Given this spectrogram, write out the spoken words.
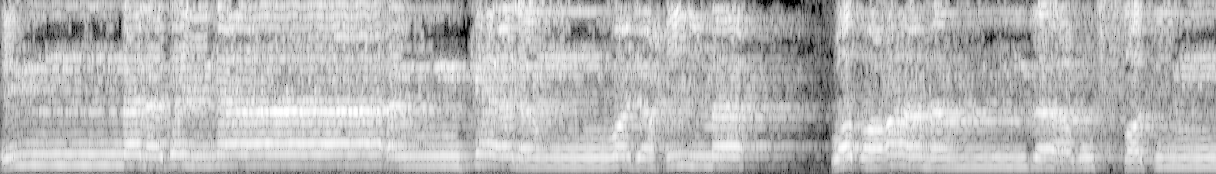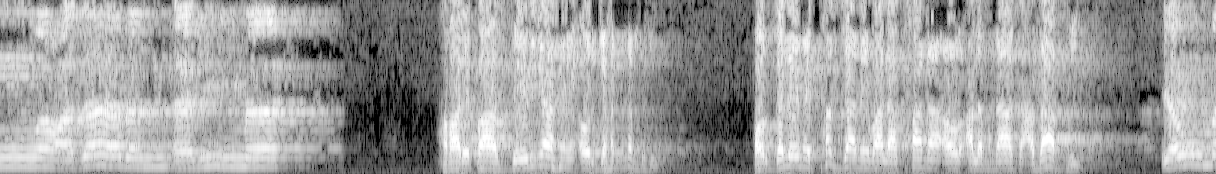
إن لدينا أنكالا وجحيما وطعاما ذا غصة وعذابا أليما ہمارے پاس بیڑیاں ہیں اور جہنم بھی اور گلے میں پھنس جانے والا کھانا اور المناک عذاب بھی۔ يوم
